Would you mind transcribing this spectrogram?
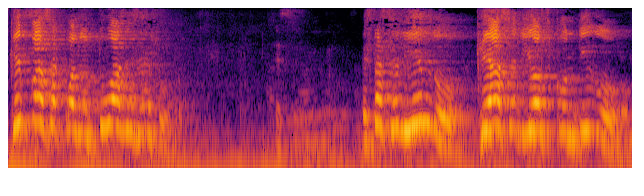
¿Qué pasa cuando tú haces eso? Es- Estás cediendo. ¿Qué hace Dios contigo?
